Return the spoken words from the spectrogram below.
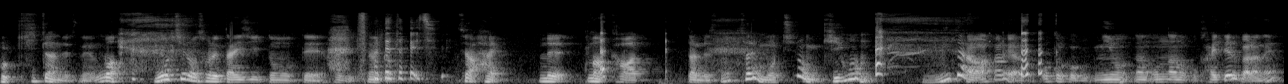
を聞いたんですね。まあもちろんそれ大事と思ってはじ なんか大事じゃあはい。でまあ変わったんですね。それもちろん基本。見たらわかるやろ。男に女の子書いてるからね。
